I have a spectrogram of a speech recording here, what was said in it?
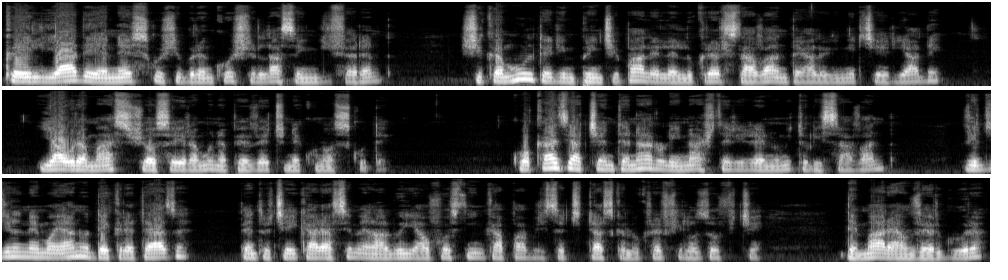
că Eliade, Enescu și Brâncuș îl lasă indiferent și că multe din principalele lucrări savante ale lui Mircea Eliade i-au rămas și o să-i rămână pe veci necunoscute. Cu ocazia centenarului nașterii renumitului savant, Virgil Nemoianu decretează, pentru cei care asemenea lui au fost incapabili să citească lucrări filozofice de mare anvergură,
